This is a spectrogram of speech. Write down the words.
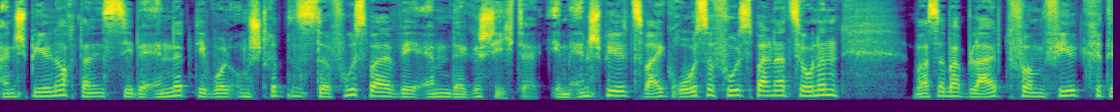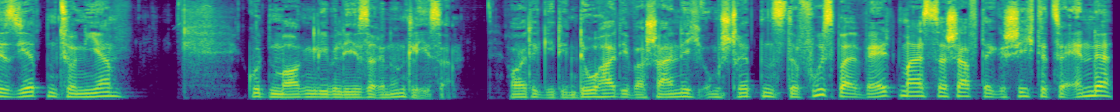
Ein Spiel noch, dann ist sie beendet, die wohl umstrittenste Fußball-WM der Geschichte. Im Endspiel zwei große Fußballnationen. Was aber bleibt vom viel kritisierten Turnier? Guten Morgen, liebe Leserinnen und Leser. Heute geht in Doha die wahrscheinlich umstrittenste Fußball-Weltmeisterschaft der Geschichte zu Ende.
